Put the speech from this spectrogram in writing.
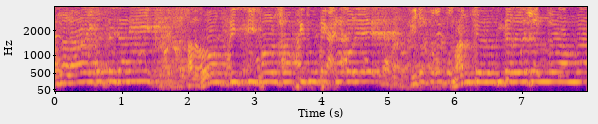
আমরা লড়াই করতে জানি। বৃষ্টি, ঝড় সবকিছু উপেক্ষা করে। মানুষের অধিকারের জন্য আমরা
